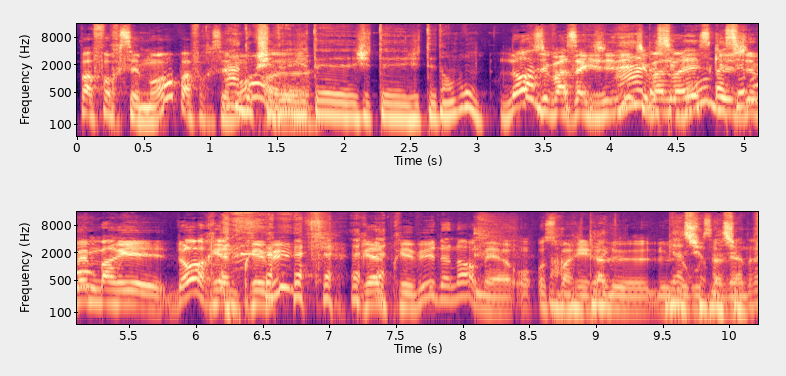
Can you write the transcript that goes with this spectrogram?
Pas forcément, pas forcément. Ah, donc j'étais- euh, j'étais dans le bon. Non, c'est pas ça que j'ai dit. Ah, tu bah m'as demandé bon, est-ce bah que c'est je vais bon. me marier. Non, rien de prévu. rien de prévu. Non, non, mais on, on se Ah, mariera le, le jour sûr, où ça viendra.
